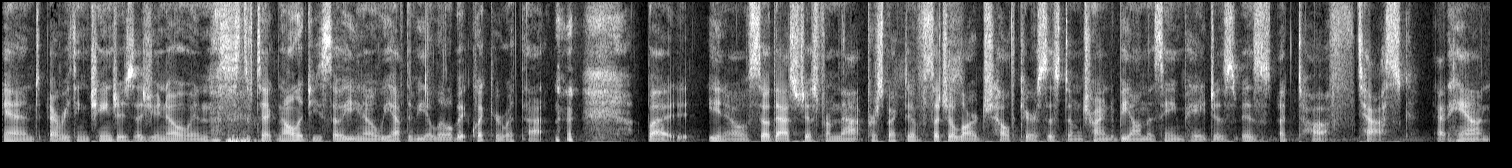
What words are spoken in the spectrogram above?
and everything changes as you know in assistive technology. So you know we have to be a little bit quicker with that. But you know so that's just from that perspective. Such a large healthcare system trying to be on the same page is is a tough task at hand.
